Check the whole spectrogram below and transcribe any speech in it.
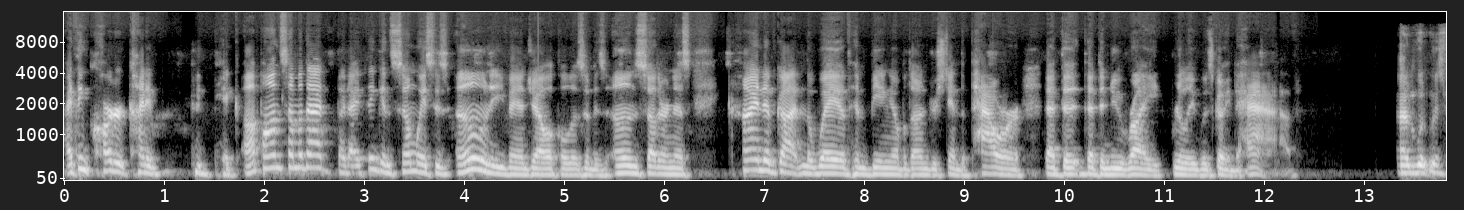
I think Carter kind of could pick up on some of that, but I think in some ways his own evangelicalism, his own southernness, kind of got in the way of him being able to understand the power that the that the new right really was going to have. Um, with, with,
